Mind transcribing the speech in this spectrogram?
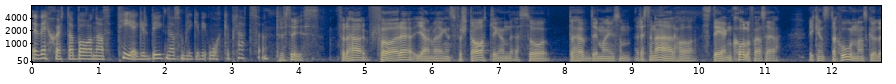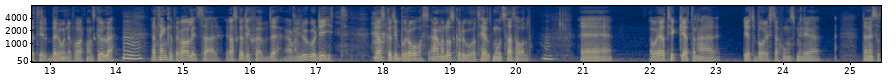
Västgötabanans tegelbyggnad som ligger vid Åkerplatsen. Precis. För det här, före järnvägens förstatligande så behövde man ju som resenär ha stenkoll, får jag säga, vilken station man skulle till beroende på vart man skulle. Jag tänker att det var lite så här, jag ska till Skövde, ja men du går dit. Jag ska till Borås, ja men då ska du gå åt helt motsatt håll. Eh, och jag tycker att den här Göteborgs stationsmiljö, den är så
